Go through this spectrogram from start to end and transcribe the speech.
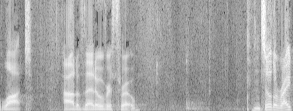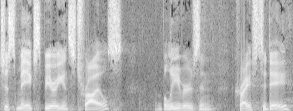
Lot out of that overthrow. And so the righteous may experience trials, and believers in Christ today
